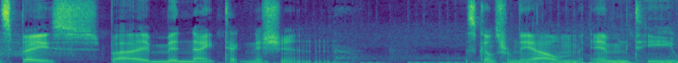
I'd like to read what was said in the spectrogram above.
Headspace by Midnight Technician. This comes from the album MT1.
